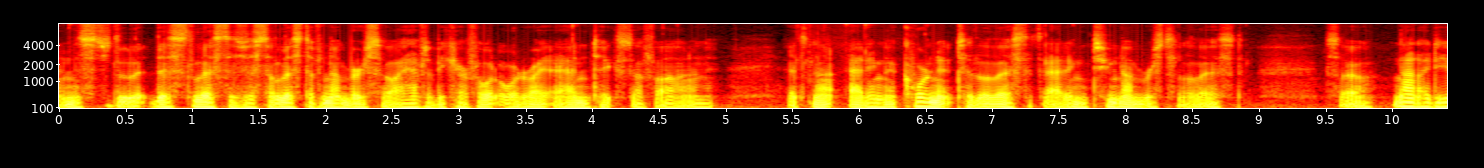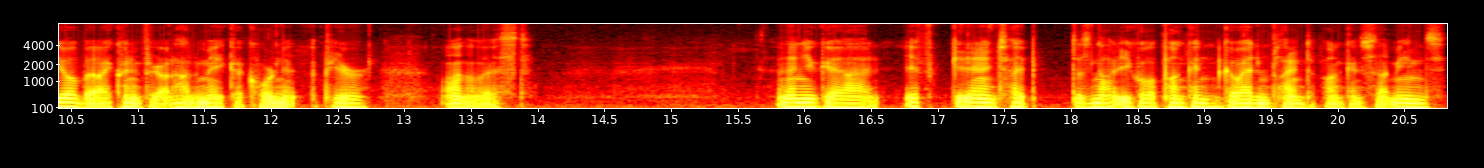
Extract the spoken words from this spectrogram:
And this this list is just a list of numbers, so I have to be careful what order I add and take stuff on. It's not adding a coordinate to the list, it's adding two numbers to the list. So not ideal, but I couldn't figure out how to make a coordinate appear on the list. And then you got, if get entity type does not equal a pumpkin, go ahead and plant a pumpkin. So that means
